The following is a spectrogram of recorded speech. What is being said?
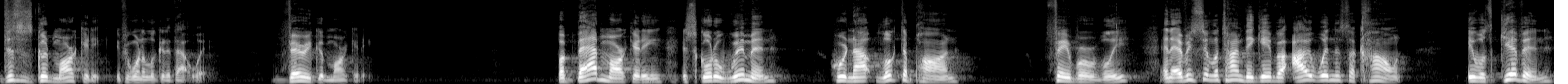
This is good marketing, if you want to look at it that way. Very good marketing. But bad marketing is to go to women who are not looked upon favorably, and every single time they gave an eyewitness account, it was given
